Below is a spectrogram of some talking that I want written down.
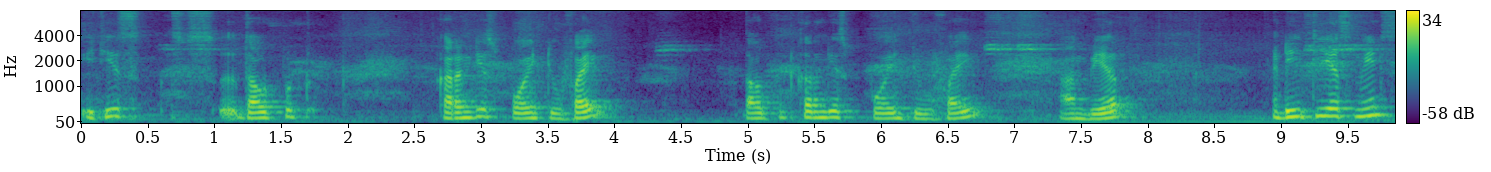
It is the output current is 0.25 the output current is 0.25 ampere dts means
